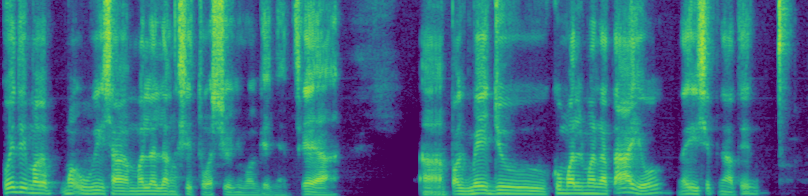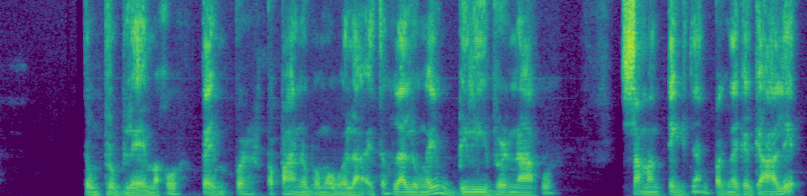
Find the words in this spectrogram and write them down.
pwede ma- mauwi sa malalang sitwasyon yung mga ganyan. Kaya, ah, pag medyo kumalma na tayo, naisip natin, itong problema ko, temper, paano ba mawala ito? Lalo ngayon, believer na ako. Samang tignan pag nagagalit.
